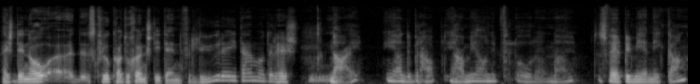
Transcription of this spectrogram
Hast du dann auch äh, das Gefühl gehabt, du könntest dich dann verlieren in dem, oder hast Nein, ich habe überhaupt, ich habe mich auch nicht verloren. Nein, das wäre bei mir nicht gegangen.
